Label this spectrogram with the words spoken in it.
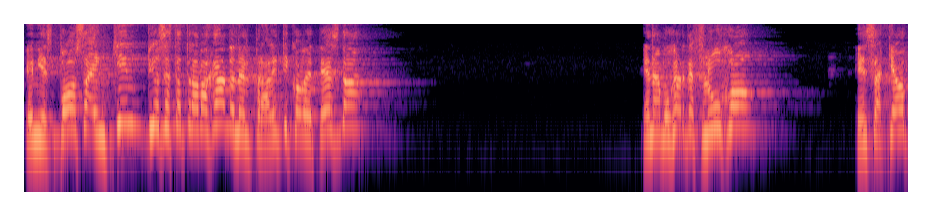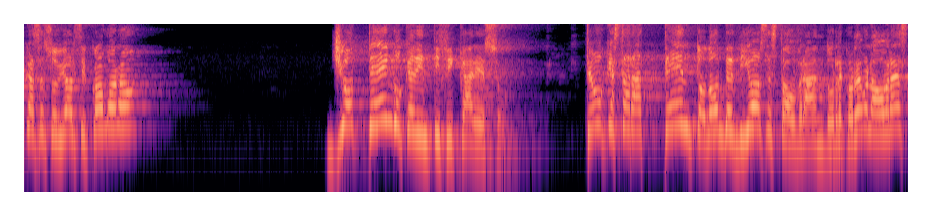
en mi esposa, ¿en quién Dios está trabajando? ¿En el paralítico Bethesda? ¿En la mujer de flujo? ¿En saqueo que se subió al sicómoro? Yo tengo que identificar eso. Tengo que estar atento donde Dios está obrando. Recordemos, la obra es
